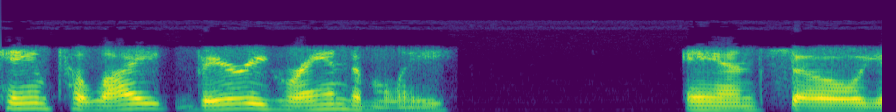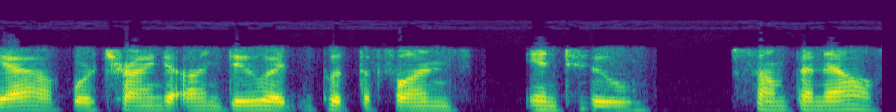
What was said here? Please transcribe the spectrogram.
came to light very randomly. And so, yeah, we're trying to undo it and put the funds into something else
